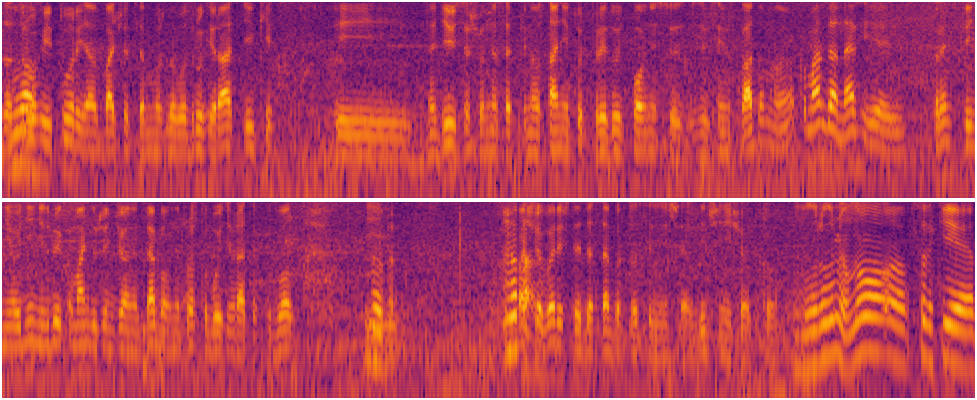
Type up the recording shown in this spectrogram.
За Знав. другий тур я бачу це можливо другий раз тільки. І надіюся, що вони все-таки на останній тур прийдуть повністю зі всім складом. Ну, команда енергія, і, в принципі, ні одній, ні другій команді вже нічого не треба, вони просто будуть грати в футбол. І Ну, так. Ну, хіба так. що вирішити для себе, хто сильніше. Більше нічого такого. Ну, зрозуміло. Ну, е, все-таки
